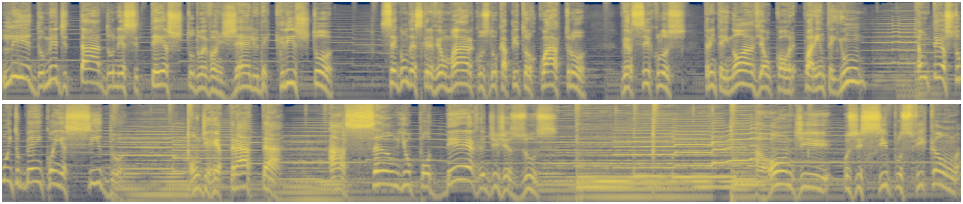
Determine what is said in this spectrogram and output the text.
lido, meditado nesse texto do Evangelho de Cristo, segundo escreveu Marcos no capítulo 4, versículos 39 ao 41. É um texto muito bem conhecido, onde retrata a ação e o poder de Jesus aonde os discípulos ficam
